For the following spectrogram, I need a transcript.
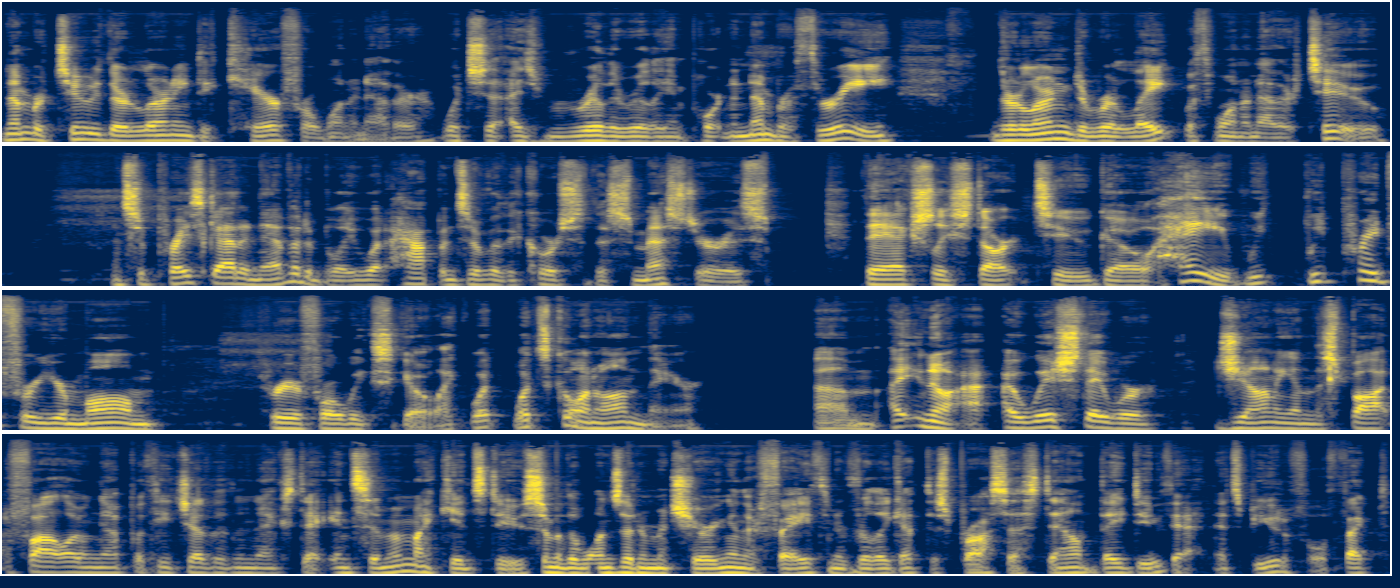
Number two they're learning to care for one another which is really really important. And number three they're learning to relate with one another too. And so praise god inevitably what happens over the course of the semester is they actually start to go hey we we prayed for your mom three or four weeks ago. Like what what's going on there? Um, I, you know, I, I, wish they were Johnny on the spot, following up with each other the next day. And some of my kids do. Some of the ones that are maturing in their faith and have really got this process down, they do that. It's beautiful. In fact,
